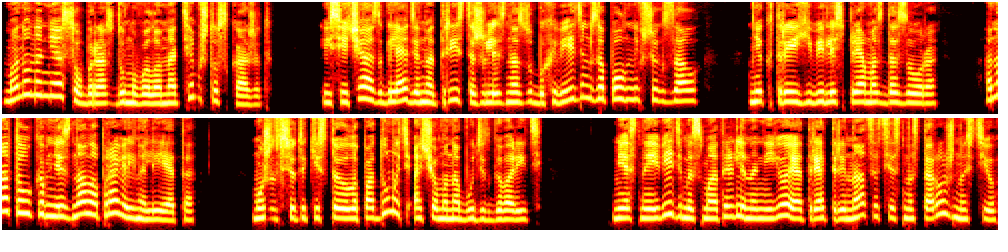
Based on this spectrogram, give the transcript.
Мануна не особо раздумывала над тем, что скажет. И сейчас, глядя на триста железнозубых ведьм, заполнивших зал, некоторые явились прямо с дозора, она толком не знала, правильно ли это. Может, все-таки стоило подумать, о чем она будет говорить. Местные ведьмы смотрели на нее и отряд тринадцати с настороженностью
